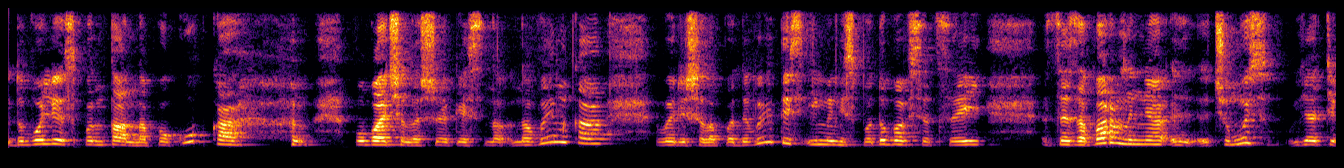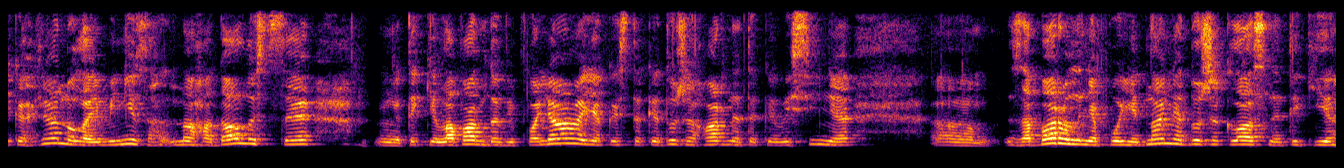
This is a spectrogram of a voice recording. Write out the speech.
доволі спонтанна покупка. Побачила, що якась новинка, вирішила подивитись, і мені сподобався цей, це забарвлення. Е, Чомусь я тільки глянула, і мені нагадалось це такі лавандові поля, якесь таке дуже гарне таке весіннє е, забарвлення, поєднання дуже класне, такі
